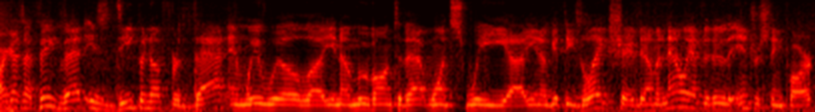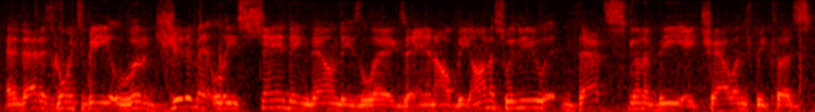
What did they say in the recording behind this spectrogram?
Alright guys, I think that is deep enough for that and we will, uh, you know, move on to that once we, uh, you know, get these legs shaved down. But now we have to do the interesting part and that is going to be legitimately sanding down these legs and I'll be honest with you, that's going to be a challenge because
